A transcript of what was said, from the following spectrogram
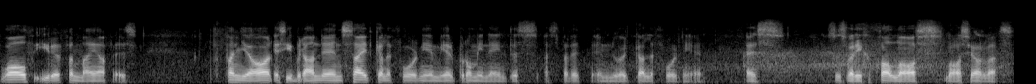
12 ure van my af is. Vanjaar is die brande in Suid-Kalifornië meer prominent as wat dit in Noord-Kalifornië is, soos wat die geval laas laas jaar was.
